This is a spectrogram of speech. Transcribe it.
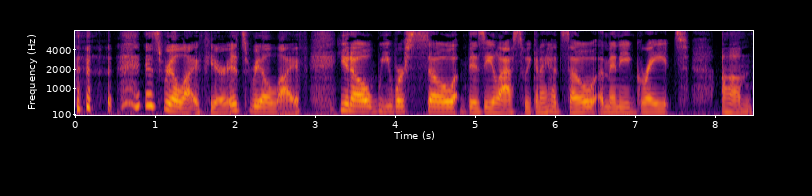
it's real life here. It's real life. You know, we were so busy last week and I had so many great um,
